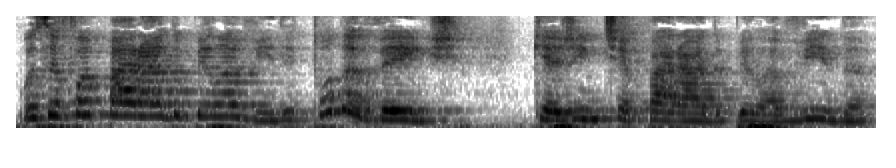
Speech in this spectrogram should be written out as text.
você foi parado pela vida. E toda vez que a gente é parado pela vida,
